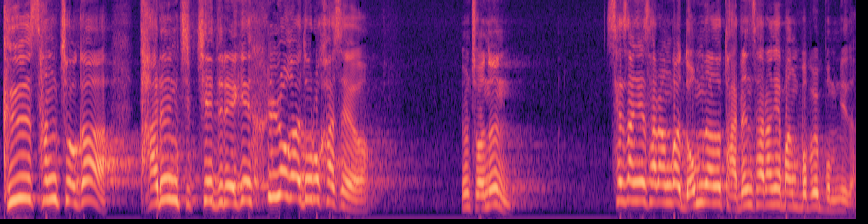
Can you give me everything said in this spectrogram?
그 상처가 다른 지체들에게 흘러가도록 하세요. 그럼 저는 세상의 사랑과 너무나도 다른 사랑의 방법을 봅니다.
